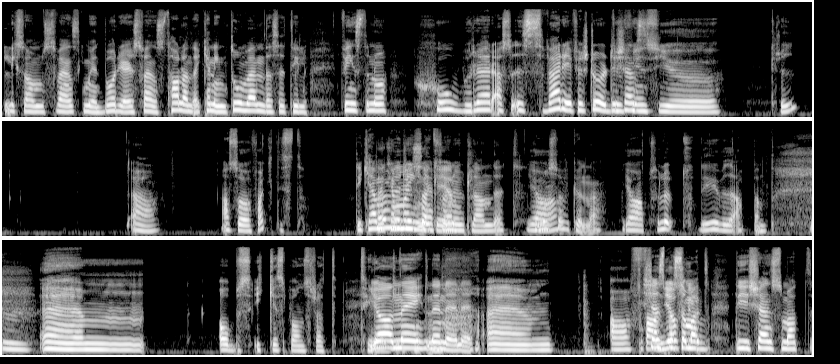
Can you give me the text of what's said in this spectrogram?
liksom, svensk medborgare, svensktalande, kan inte hon vända sig till, finns det några jourer alltså, i Sverige? Förstår du? Det, det känns, finns ju Kry. Ja, Alltså faktiskt. det kan Där man kan väl man ringa från hjälp. utlandet? Det Ja. måste vi kunna. Ja absolut, det är ju via appen. Mm. Um, obs, icke sponsrat till Ja, nej, nej, nej. nej. Ehm, ja, Det fan, känns, jag som skulle- att, det känns som att...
